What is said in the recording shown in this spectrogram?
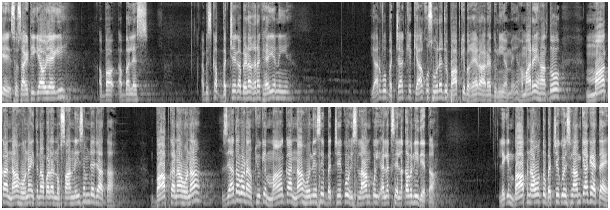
کہ سوسائٹی کیا ہو جائے گی ابا ابا لیس اب اس کا بچے کا بیڑا غرق ہے یا نہیں ہے یار وہ بچہ کیا قصور ہے جو باپ کے بغیر آ رہا ہے دنیا میں ہمارے یہاں تو ماں کا نہ ہونا اتنا بڑا نقصان نہیں سمجھا جاتا باپ کا نہ ہونا زیادہ بڑا کیونکہ ماں کا نہ ہونے سے بچے کو اسلام کوئی الگ سے لقب نہیں دیتا لیکن باپ نہ ہو تو بچے کو اسلام کیا کہتا ہے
